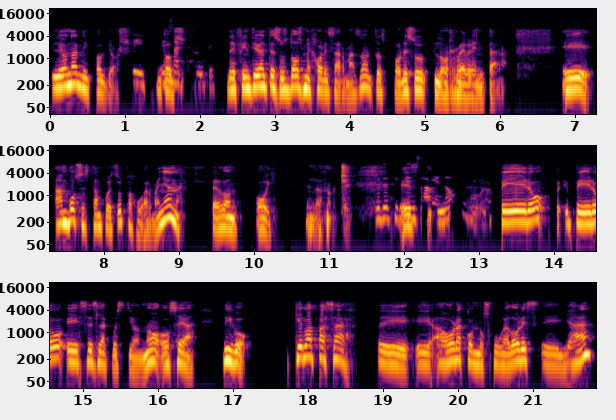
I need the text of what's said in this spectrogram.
Leonard ni Paul George. Sí, Entonces, definitivamente sus dos mejores armas, ¿no? Entonces, por eso los reventaron. Eh, ambos están puestos para jugar mañana, perdón, hoy en la noche. Este, ¿no? Pero, pero esa es la cuestión, ¿no? O sea, digo, ¿qué va a pasar? Eh, eh, ahora con los jugadores ya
